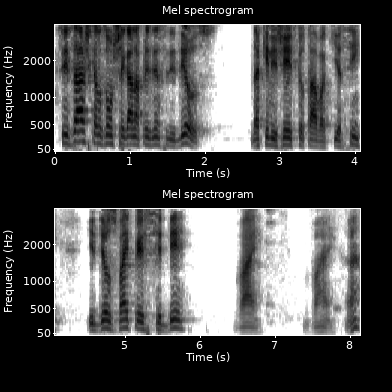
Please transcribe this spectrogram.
vocês acham que elas vão chegar na presença de Deus? Daquele jeito que eu estava aqui assim? E Deus vai perceber? Vai. Vai. Hã?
